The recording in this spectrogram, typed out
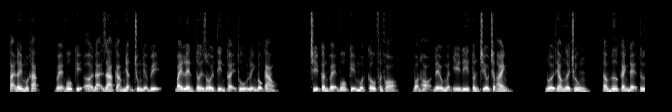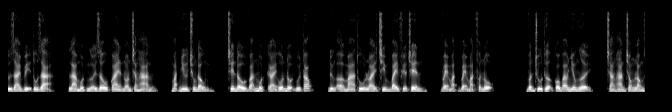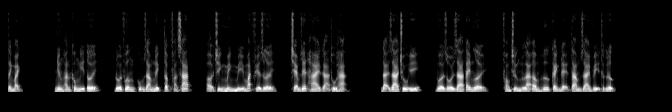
Tại đây một khắc, vệ vô kỵ ở đại gia cảm nhận chung địa vị, bay lên tới rồi tin cậy thủ lĩnh độ cao. Chỉ cần vệ vô kỵ một câu phân phó, bọn họ đều nguyện ý đi tuân chiếu chấp hành. Đuổi theo người chung, âm hư cảnh đệ tứ giai vị tu giả, là một người dâu quai non trắng hán, mắt như trung đồng, trên đầu vãn một cái hỗn độn búi tóc, đứng ở ma thú loài chim bay phía trên, vẻ mặt vẻ mặt phẫn nộ. Vân Chu thượng có bao nhiêu người, tráng hán trong lòng rành mạch. Nhưng hắn không nghĩ tới, đối phương cũng dám nghịch tập phản sát, ở chính mình mí mắt phía dưới, chém giết hai gã thủ hạ. Đại gia chú ý, vừa rồi ra tay người, phỏng chừng là âm hư cảnh đệ tam giai vị thực lực.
